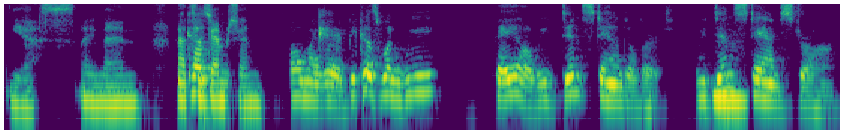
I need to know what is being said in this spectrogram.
Yes. Amen. That's Because- redemption. Oh my word. Because when we fail, we didn't stand alert. We didn't Mm. stand strong.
